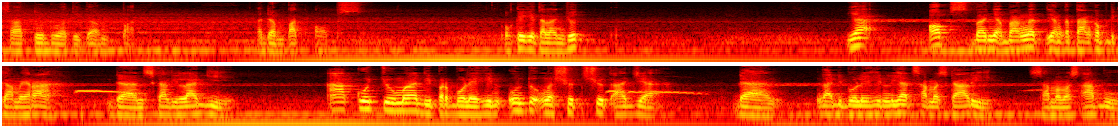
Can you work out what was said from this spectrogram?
Satu, dua, tiga, empat. Ada empat ops. Oke, kita lanjut. Ya, ops banyak banget yang ketangkep di kamera. Dan sekali lagi, aku cuma diperbolehin untuk nge-shoot-shoot aja. Dan nggak dibolehin lihat sama sekali sama Mas Abu.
